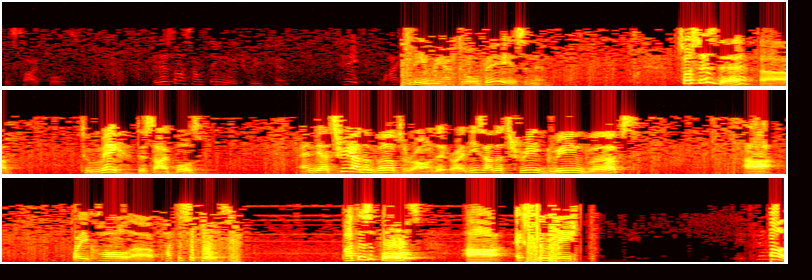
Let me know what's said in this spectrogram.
disciples. It is not something which we can take lightly, we have to obey, isn't it? So it says there, uh, to make disciples. And there are three other verbs around it, right? These other three green verbs are what you call uh, participles. Participles are explanations. Now,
